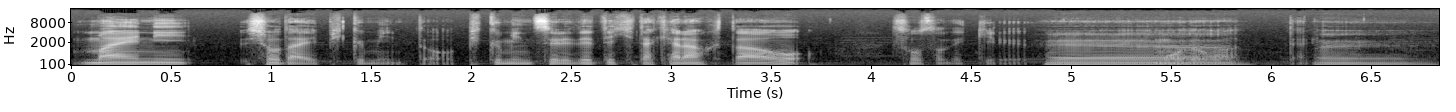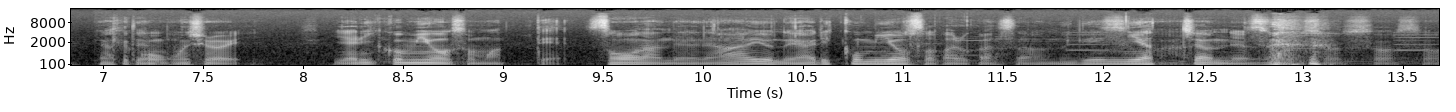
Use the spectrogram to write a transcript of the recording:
前に初代ピクミンとピクミン2で出てきたキャラクターを操作できるモードがあったり。結構面白いやり込み要素もあって。そうなんだよね。ああいうのやり込み要素があるからさ無限にやっちゃうんだよね。そうそうそうそう、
